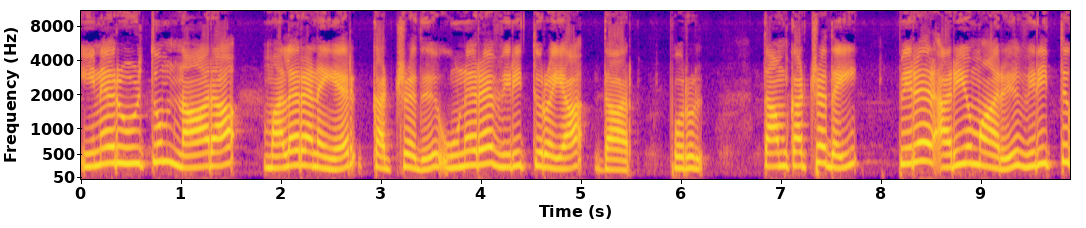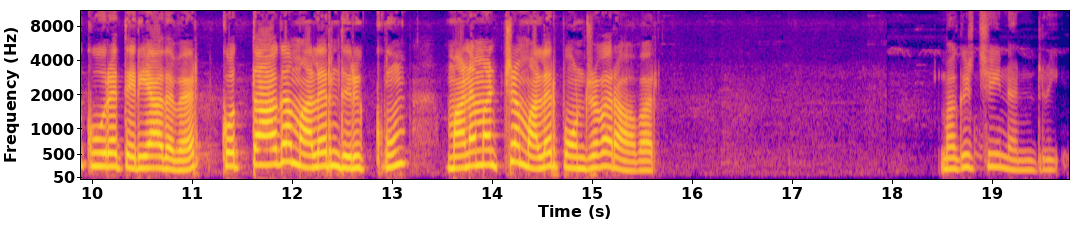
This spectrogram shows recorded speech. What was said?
இனரூழ்த்தும் நாரா மலரணையர் கற்றது உணர விரித்துரையா தார். பொருள். தாம் கற்றதை பிறர் அறியுமாறு விரித்து கூற தெரியாதவர் கொத்தாக மலர்ந்திருக்கும் மனமற்ற மலர் போன்றவர் ஆவார். மகிழ்ச்சி நன்றி.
